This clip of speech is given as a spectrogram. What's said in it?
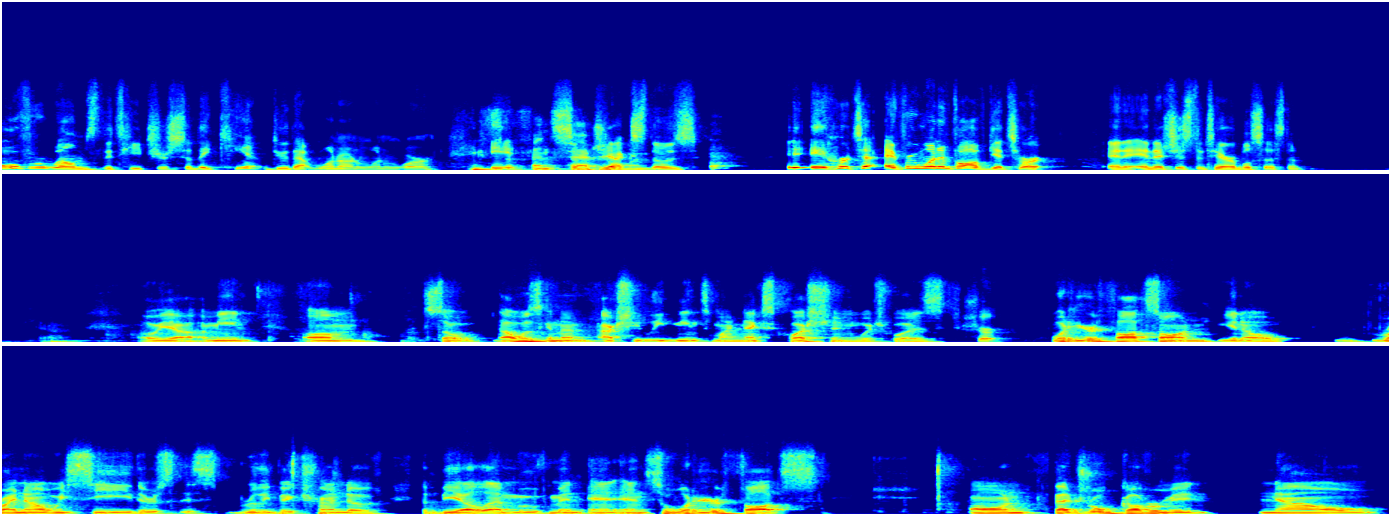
overwhelms the teachers so they can't do that one-on-one work. It's it subjects those, it, it hurts, everyone involved gets hurt. And, and it's just a terrible system. Yeah. Oh yeah. I mean, um, so that was gonna actually lead me into my next question, which was sure what are your thoughts on, you know, right now we see there's this really big trend of the BLM movement. And, and so what are your thoughts on federal government? Now,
